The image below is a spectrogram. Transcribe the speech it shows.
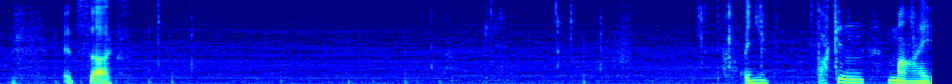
it sucks. Are you fucking my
